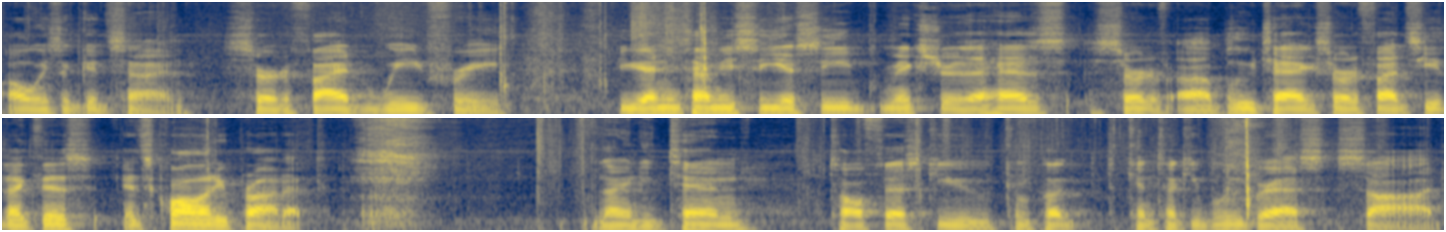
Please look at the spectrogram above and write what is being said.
always a good sign, certified weed free. You, anytime you see a seed mixture that has certi uh, blue tag certified seed like this, it's quality product. 9010 tall fescue Kentucky bluegrass sod.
